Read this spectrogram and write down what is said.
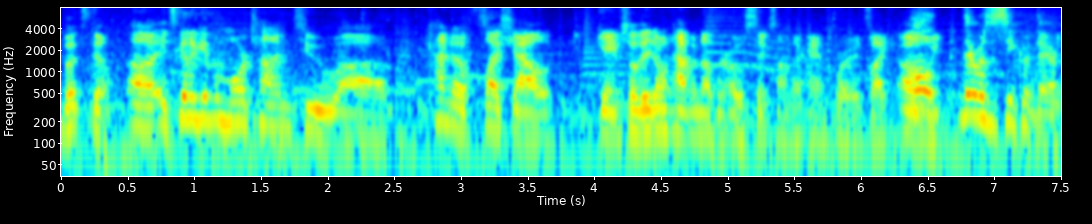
but still, uh, it's gonna give them more time to uh, kind of flesh out games, so they don't have another 06 on their hands where it's like, oh, Oh, we, there was a secret there.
